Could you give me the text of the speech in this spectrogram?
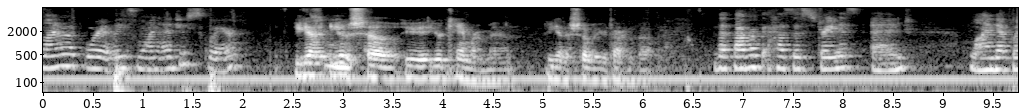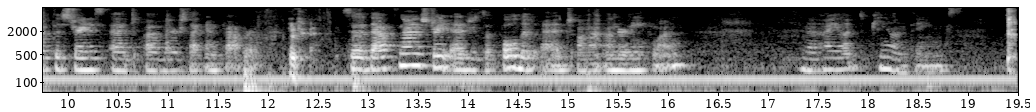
Line up where at least one edge is square. You got you got to show you, your cameraman. You got to show what you're talking about. The fabric that has the straightest edge lined up with the straightest edge of your second fabric. Okay. So that's not a straight edge, it's a folded edge on that underneath one. You know how you like to pee on things.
